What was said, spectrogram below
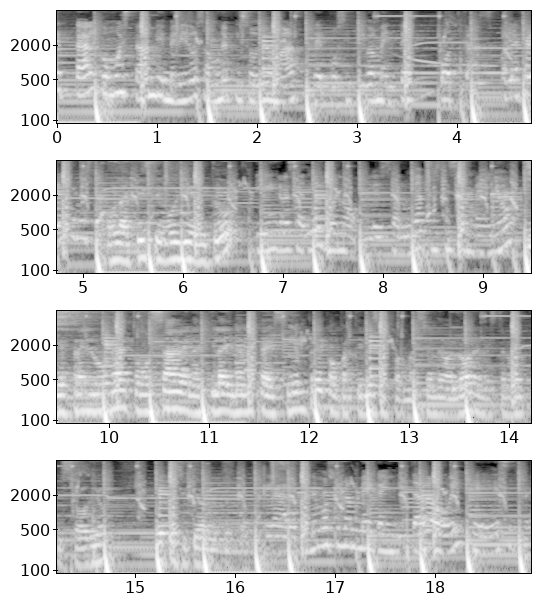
¿qué tal? ¿Cómo están? Bienvenidos a un episodio más de Positivamente Podcast. Hola, Efraín, ¿cómo estás? Hola, Cristi, muy bien. ¿Y tú? Bien, gracias a Dios. Bueno, les saluda Cristi Cermeño. Y Efraín Luna, como saben, aquí la dinámica de siempre, compartirles información de valor en este nuevo episodio de Positivamente Podcast. Claro, tenemos una mega invitada hoy que es.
